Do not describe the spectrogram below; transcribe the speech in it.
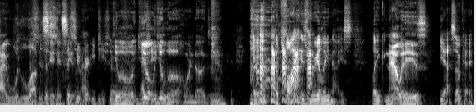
I would love the, to see a the, new the season. of Super that. Ichi show. You little, you, Actually- you little horn dogs, man. Hey, the plot is really nice. Like, Now it is. Yes, okay.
